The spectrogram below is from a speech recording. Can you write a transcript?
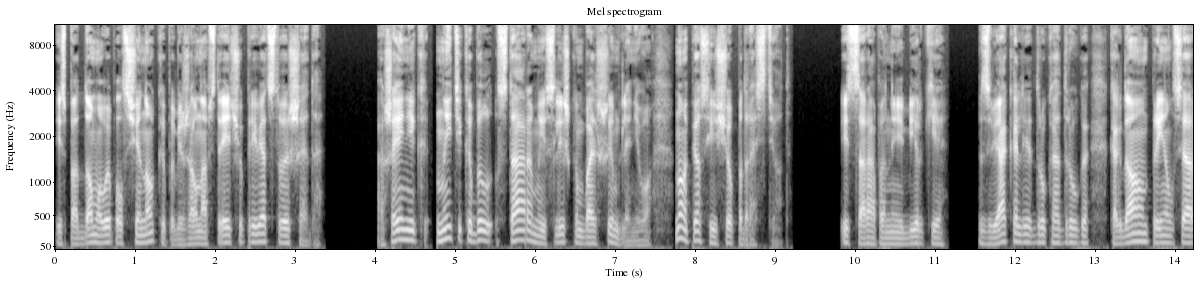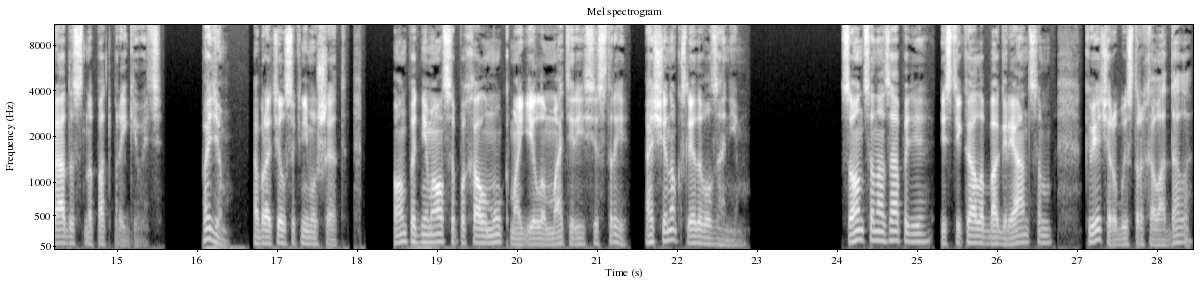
Из-под дома выпал щенок и побежал навстречу, приветствуя Шеда. Ошейник нытика был старым и слишком большим для него, но пес еще подрастет. Исцарапанные бирки звякали друг от друга, когда он принялся радостно подпрыгивать. «Пойдем», — обратился к нему Шет. Он поднимался по холму к могилам матери и сестры, а щенок следовал за ним. Солнце на западе истекало багрянцем, к вечеру быстро холодало,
